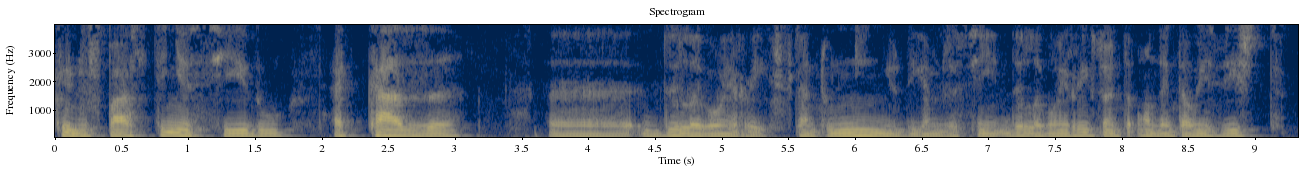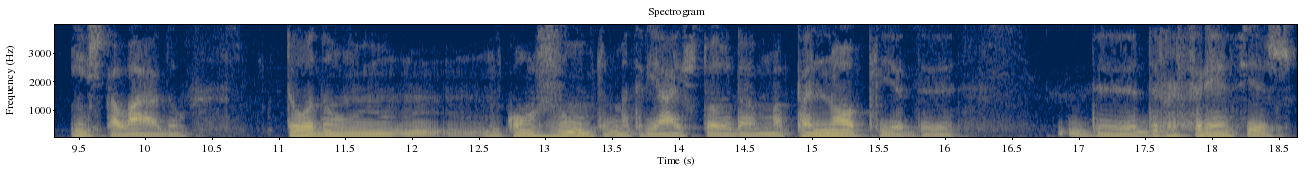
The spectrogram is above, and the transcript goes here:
que no espaço tinha sido a casa uh, de Lagoa Henriques, portanto o ninho, digamos assim, de Lagoa Henriques, onde, onde então existe instalado todo um, um, conjunto de materiais, toda uma panóplia de, de, de referências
